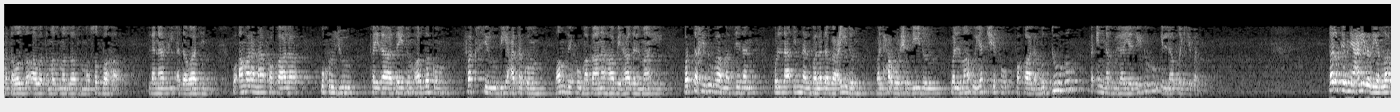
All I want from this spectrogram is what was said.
فتوضا وتمزمز ثم صبها لنا في ادوات وامرنا فقال اخرجوا فاذا اتيتم ارضكم فاكسروا بيعتكم وانضحوا مكانها بهذا الماء واتخذوها مسجدا قلنا ان البلد بعيد والحر شديد والماء ينشف فقال مدوه فانه لا يزيده الا طيبا. طلق ابن علی رضی اللہ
